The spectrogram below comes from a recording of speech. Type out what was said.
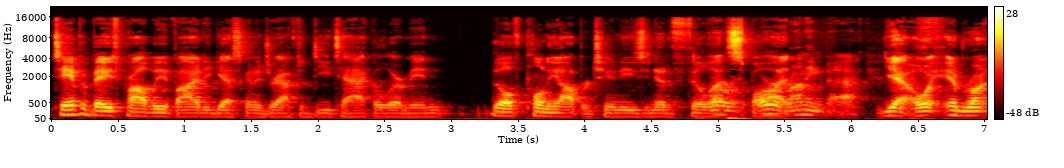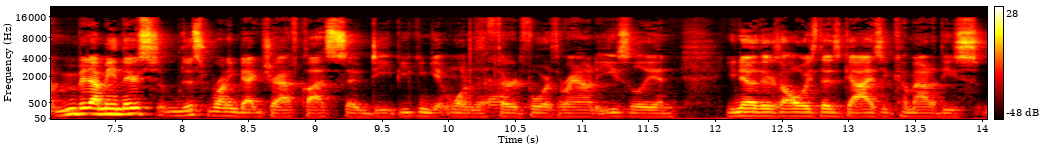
Tampa Bay's probably, if I had to guess, going to draft a D tackle. Or I mean, they'll have plenty of opportunities, you know, to fill or, that or spot. running back. Yeah, or run, but I mean, there's this running back draft class is so deep. You can get one in the third, fourth round easily, and you know, there's always those guys who come out of these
